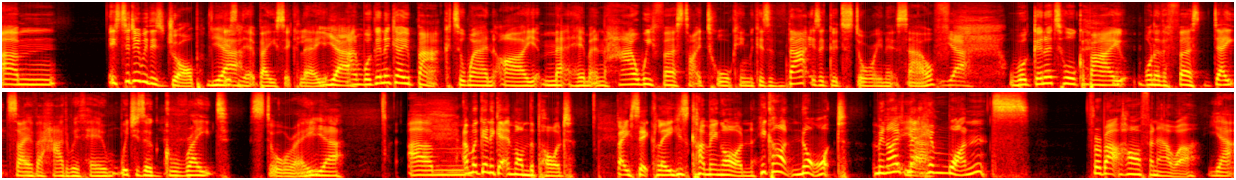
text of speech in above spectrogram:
um, it's to do with his job, Yeah. isn't it? Basically, Yeah. And we're going to go back to when I met him and how we first started talking because that is a good story in itself. Yeah. We're going to talk about one of the first dates I ever had with him, which is a great story. Yeah. Um, And we're going to get him on the pod. Basically, he's coming on. He can't not. I mean, I've Yeah. met him once for about half an hour. yeah.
